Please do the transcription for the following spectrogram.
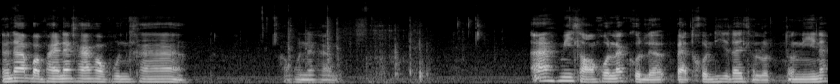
เดินทางปลอดภัยนะคะ ขอบคุณค่ะ ขอบคุณนะครับ อะ มีสองคนแล้วคนเหลือแปดคนที่จะได้ส่วนลดตรงนี้นะ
